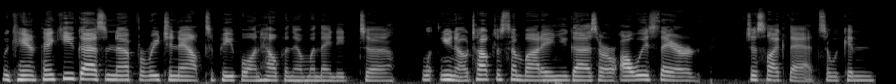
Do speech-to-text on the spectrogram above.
we can't thank you guys enough for reaching out to people and helping them when they need to, you know, talk to somebody. And you guys are always there just like that. So we can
